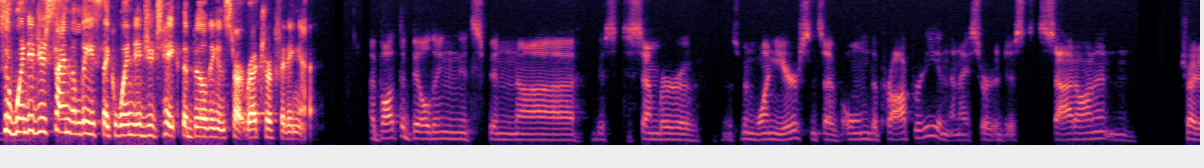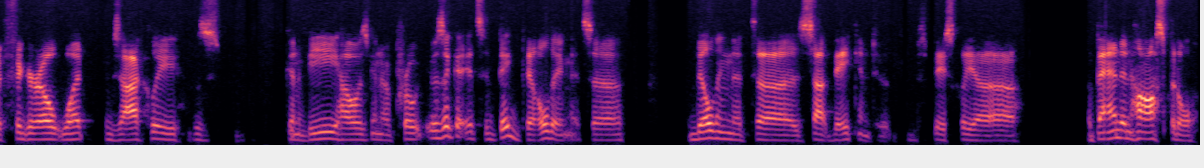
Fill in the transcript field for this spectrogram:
so when did you sign the lease like when did you take the building and start retrofitting it I bought the building. It's been uh, this December of it's been one year since I've owned the property, and then I sort of just sat on it and tried to figure out what exactly was going to be, how I was going to approach. It was like a, it's a big building. It's a building that uh, sat vacant. It's basically a abandoned hospital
